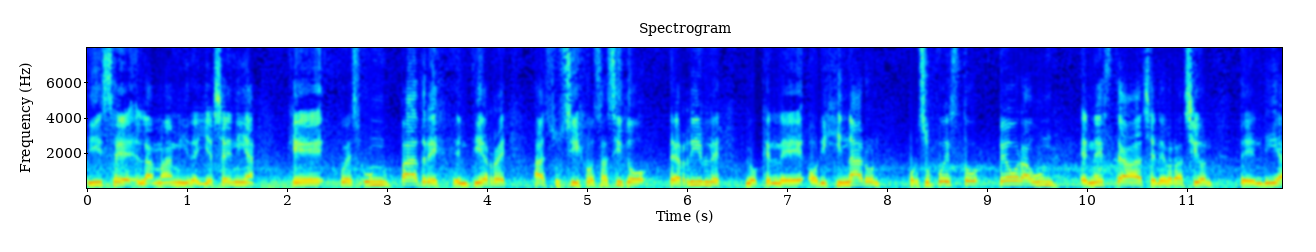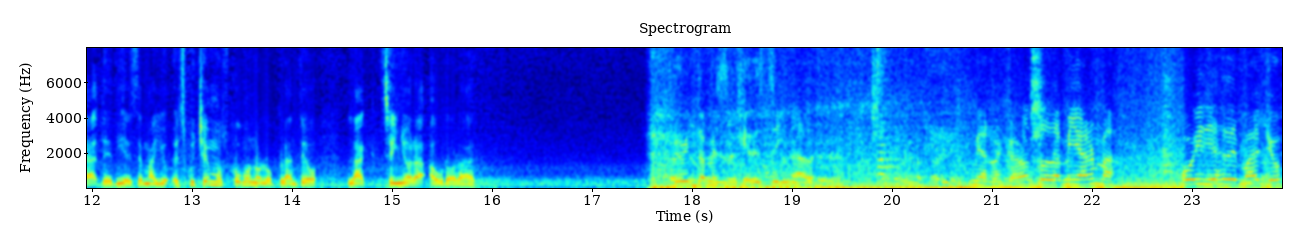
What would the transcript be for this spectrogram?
dice la mami de Yesenia, que pues un padre entierre a sus hijos. Ha sido terrible lo que le originaron, por supuesto, peor aún en esta celebración del día de 10 de mayo. Escuchemos cómo nos lo planteó la señora Aurora. Yo ahorita me quedé sin nada. Me arrancaron toda mi alma. Hoy 10 de mayo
